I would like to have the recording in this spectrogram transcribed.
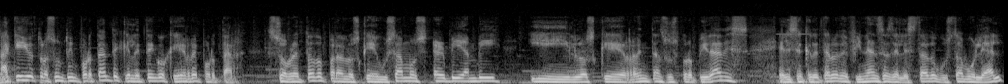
Aquí hay otro asunto importante que le tengo que reportar, sobre todo para los que usamos Airbnb y los que rentan sus propiedades. El secretario de Finanzas del Estado, Gustavo Leal,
